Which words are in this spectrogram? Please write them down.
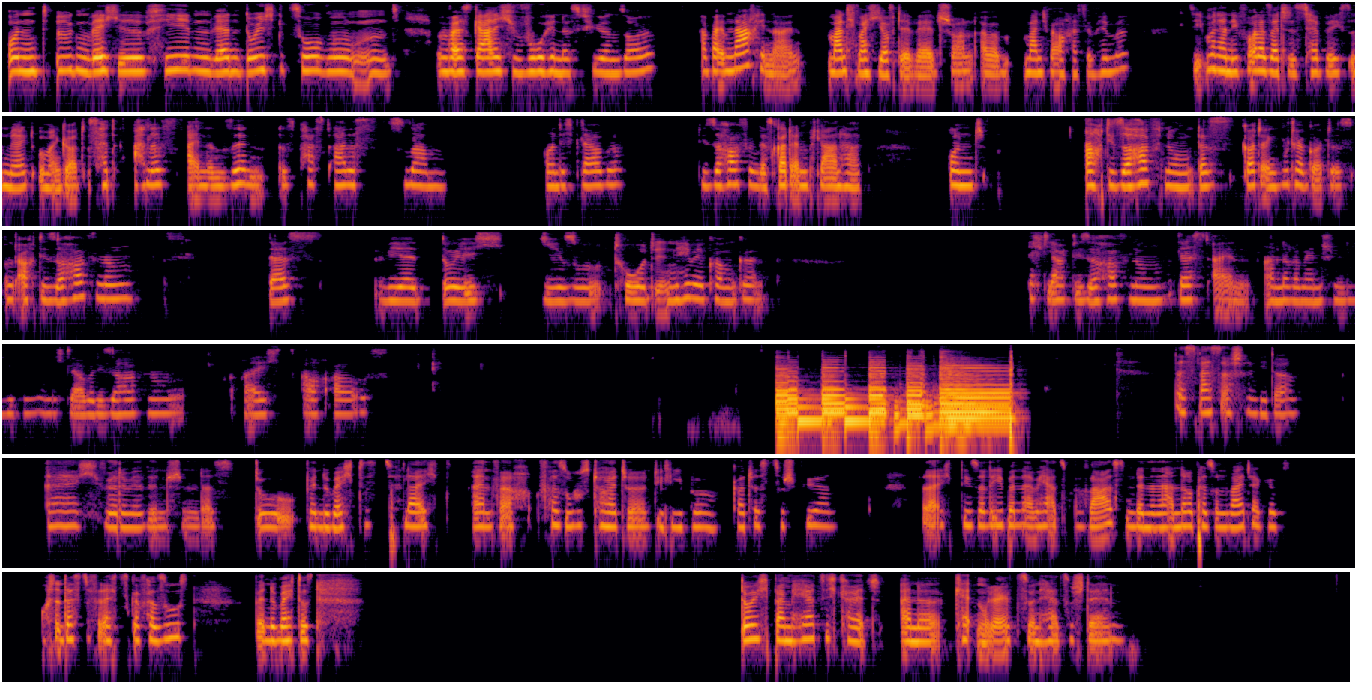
und irgendwelche Fäden werden durchgezogen und man weiß gar nicht, wohin das führen soll. Aber im Nachhinein manchmal hier auf der Welt schon, aber manchmal auch erst im Himmel, sieht man dann die Vorderseite des Teppichs und merkt, oh mein Gott, es hat alles einen Sinn. Es passt alles zusammen. Und ich glaube, diese Hoffnung, dass Gott einen Plan hat und auch diese Hoffnung, dass Gott ein guter Gott ist und auch diese Hoffnung, dass wir durch Jesu Tod in den Himmel kommen können. Ich glaube, diese Hoffnung lässt einen andere Menschen lieben und ich glaube, diese Hoffnung reicht auch aus. Das war's auch schon wieder. Äh, ich würde mir wünschen, dass du, wenn du möchtest, vielleicht einfach versuchst heute die Liebe Gottes zu spüren. Vielleicht diese Liebe in deinem Herz bewahrst und dann eine andere Person weitergibst. Oder dass du vielleicht sogar versuchst, wenn du möchtest, durch Barmherzigkeit eine Kettenreaktion herzustellen.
